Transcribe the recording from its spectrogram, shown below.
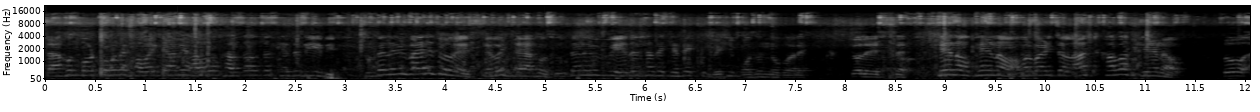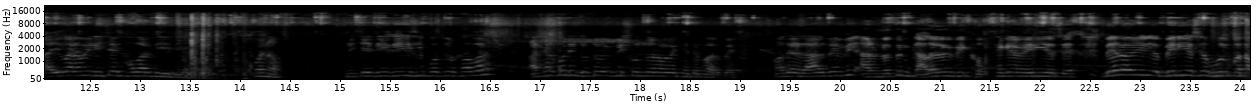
তো এখন বর্তমানে সবাইকে আমি হালকা হালকা হালকা খেতে দিয়ে দিই। সুলতান বেবি বাইরে চলে এসছে, ওই দেখো, সুলতান বেবি এদের সাথে খেতে একটু বেশি পছন্দ করে, চলে এসছে। খেয়ে নাও খেয়ে নাও, আমার বাড়িতে লাস্ট খাবার, খেয়ে নাও। তো এইবার আমি নিচে খাবার দিয়ে দিই। ওই নাও। নিচে দিয়ে দিয়েছি প্রচুর খাবার। আশা করি দুটো বেবি সুন্দরভাবে খেতে পারবে। আমাদের লাল বেবি আর নতুন কালো বেবি খোপ থেকে বেরিয়েছে। বেরোই বেরিয়েছে ভুল কথা,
